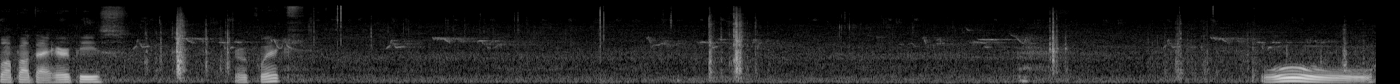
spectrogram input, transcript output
swap out that hairpiece real quick. Ooh.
